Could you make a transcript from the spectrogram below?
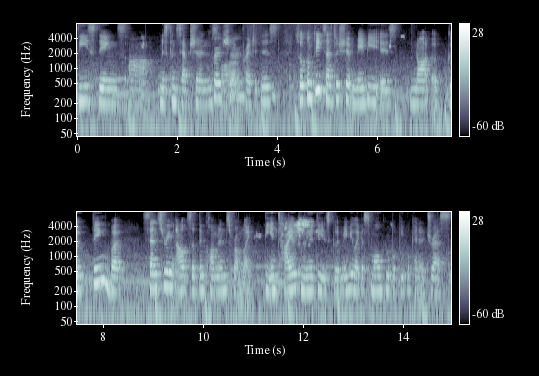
these things are misconceptions For or sure. prejudice so complete censorship maybe is not a good thing but censoring out certain comments from like the entire community is good. Maybe like a small group of people can address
